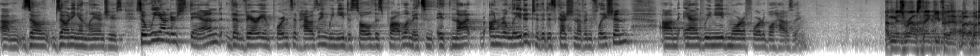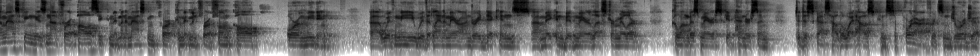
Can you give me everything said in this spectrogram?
um, zone, zoning and land use. So we understand the very importance of housing. We need to solve this problem. It's it's not unrelated to the discussion of inflation, um, and we need more affordable housing. Uh, Ms. Rouse, thank you for that. But what I'm asking is not for a policy commitment. I'm asking for a commitment for a phone call or a meeting uh, with me, with Atlanta Mayor Andre Dickens, uh, Macon Bibb Mayor Lester Miller, Columbus Mayor Skip Henderson, to discuss how the White House can support our efforts in Georgia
